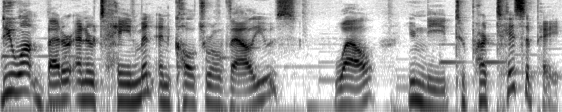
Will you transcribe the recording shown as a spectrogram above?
Do you want better entertainment and cultural values? Well, you need to participate.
